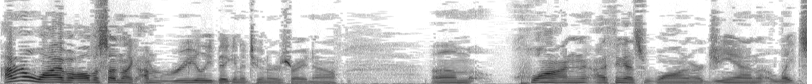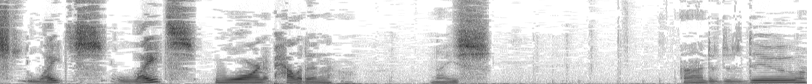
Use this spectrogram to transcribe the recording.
I don't know why, but all of a sudden, like, I'm really big into tuners right now. Um, Juan, I think that's Juan or Gian Lights Lights Lights Worn Paladin. Nice. Uh, do do do.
